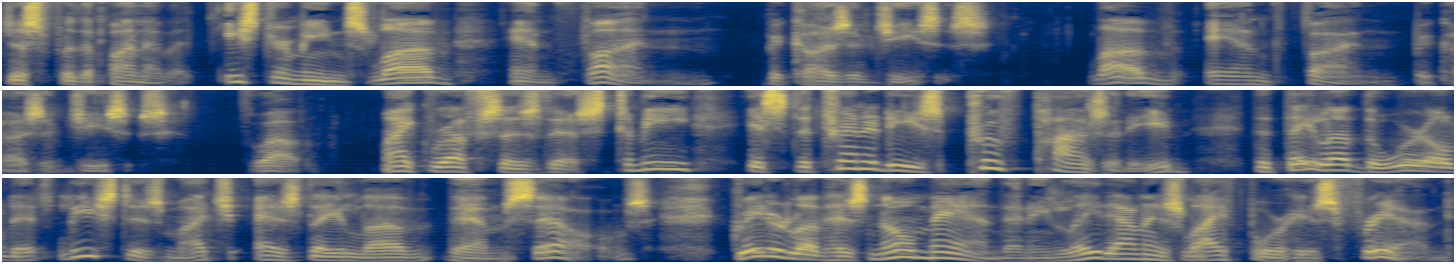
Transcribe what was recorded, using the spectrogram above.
just for the fun of it. Easter means love and fun because of Jesus. Love and fun because of Jesus. Well, Mike Ruff says this To me, it's the Trinity's proof positive that they love the world at least as much as they love themselves. Greater love has no man than he lay down his life for his friend.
